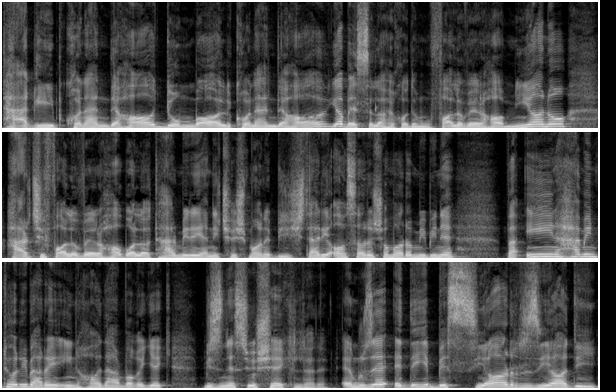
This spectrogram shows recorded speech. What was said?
تعقیب کننده ها دنبال کننده ها یا به اصطلاح خودمون فالوور ها میان و هرچی follower ها بالاتر میره یعنی چشمان بیشتری آثار شما رو می‌بینه و این همینطوری برای اینها در واقع یک business ی و شکل داده امروزه عده بسیار زیادی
